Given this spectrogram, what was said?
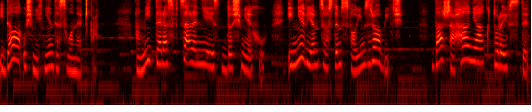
i dała uśmiechnięte słoneczka. A mi teraz wcale nie jest do śmiechu i nie wiem, co z tym swoim zrobić. Wasza Hania, której wstyd.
